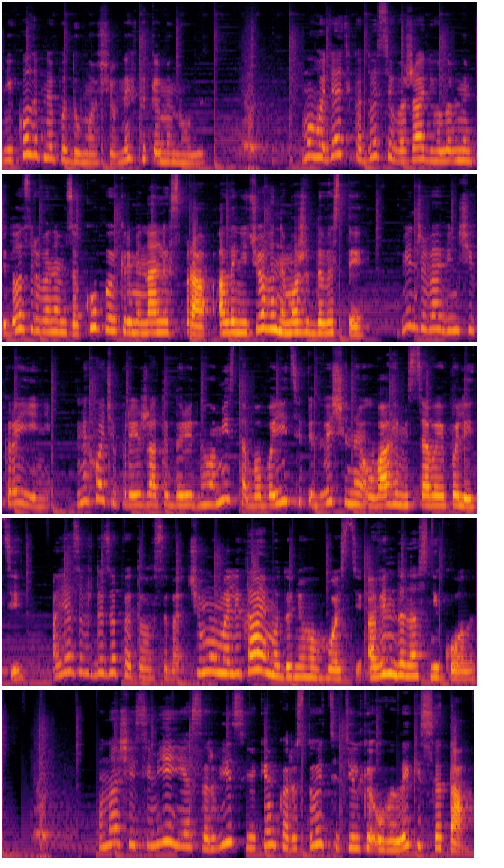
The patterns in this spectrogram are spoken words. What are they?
Ніколи б не подумав, що в них таке минуле. Мого дядька досі вважають головним підозрюваним за купою кримінальних справ, але нічого не можуть довести. Він живе в іншій країні, не хоче приїжджати до рідного міста, бо боїться підвищеної уваги місцевої поліції. А я завжди запитував себе, чому ми літаємо до нього в гості, а він до нас ніколи. У нашій сім'ї є сервіс, яким користуються тільки у великі свята.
